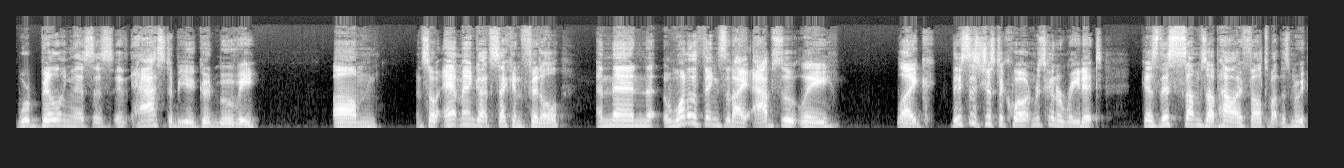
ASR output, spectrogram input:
we're billing this as it has to be a good movie. Um, and so Ant Man got second fiddle, and then one of the things that I absolutely like. This is just a quote. I'm just going to read it because this sums up how I felt about this movie.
